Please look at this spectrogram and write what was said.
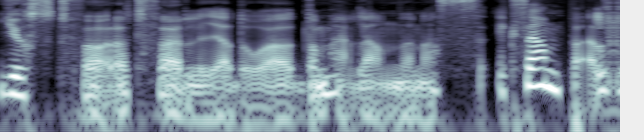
just för att följa då de här ländernas exempel.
